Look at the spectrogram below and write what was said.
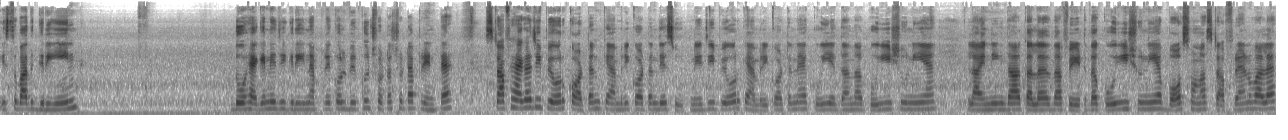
ਇਸ ਤੋਂ ਬਾਅਦ ਗ੍ਰੀਨ ਦੋ ਹੈਗੇ ਨੇ ਜੀ ਗ੍ਰੀਨ ਆਪਣੇ ਕੋਲ, ਬਿਲਕੁਲ ਛੋਟਾ ਛੋਟਾ ਪ੍ਰਿੰਟ ਹੈ। ਸਟੱਫ ਹੈਗਾ ਜੀ ਪਿਓਰ ਕਾਟਨ ਕੈਮਰੀ ਕਾਟਨ ਦੇ ਸੂਟ ਨੇ ਜੀ। ਪਿਓਰ ਕੈਮਰੀ ਕਾਟਨ ਹੈ, ਕੋਈ ਇਦਾਂ ਦਾ ਕੋਈ ਇਸ਼ੂ ਨਹੀਂ ਹੈ। ਲਾਈਨਿੰਗ ਦਾ ਕਲਰ ਦਾ ਫੇਟ ਦਾ ਕੋਈ ਇਸ਼ੂ ਨਹੀਂ ਹੈ। ਬਹੁਤ ਸੋਹਣਾ ਸਟੱਫ ਰਹਿਣ ਵਾਲਾ ਹੈ।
